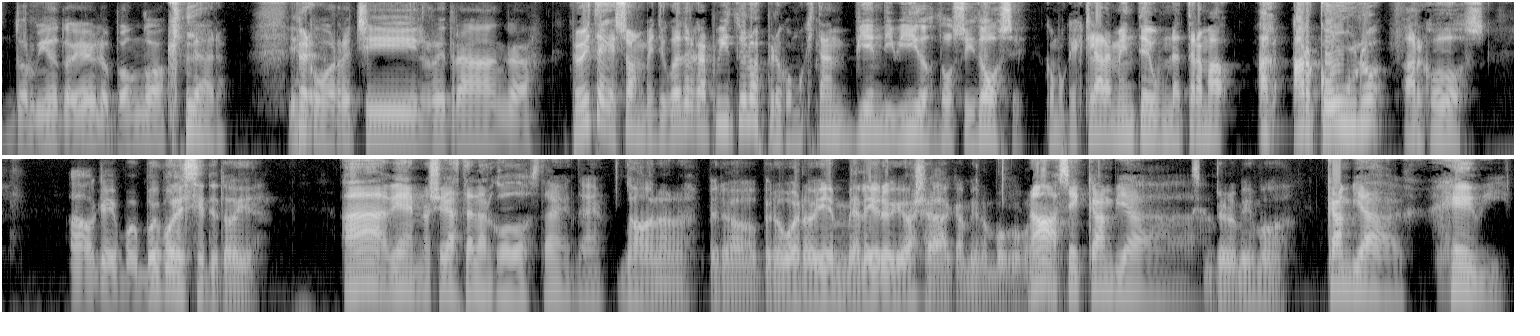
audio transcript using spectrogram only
dormido todavía y lo pongo. Claro. Y es como re chill, re tranca. Pero viste que son 24 capítulos, pero como que están bien divididos 12 y 12. Como que es claramente una trama ar- arco 1, arco 2. Ah, ok, voy por el 7 todavía. Ah, bien, no llegaste al arco 2, está bien, está bien. No, no, no. Pero, pero bueno, bien, me alegro que vaya a cambiar un poco. No, sí, cambia. Siempre lo mismo. Cambia heavy.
